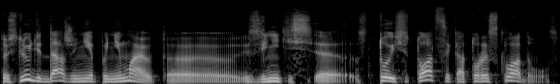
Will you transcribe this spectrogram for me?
То есть люди даже не понимают, э, извините, э, той ситуации, которая складывалась.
